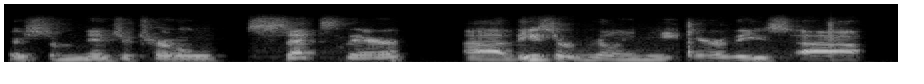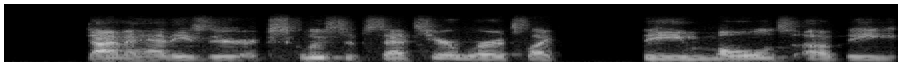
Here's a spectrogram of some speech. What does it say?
There's some Ninja Turtle sets there. Uh, these are really neat here. These, uh, Diamond had these, they're exclusive sets here where it's like the molds of the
